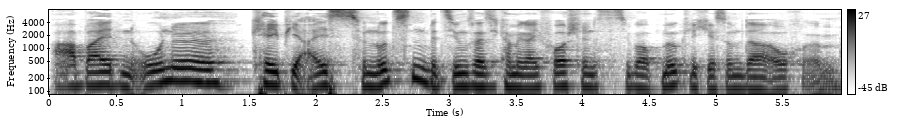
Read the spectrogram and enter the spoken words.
arbeiten ohne KPIs zu nutzen, beziehungsweise ich kann mir gar nicht vorstellen, dass das überhaupt möglich ist, um da auch ähm,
